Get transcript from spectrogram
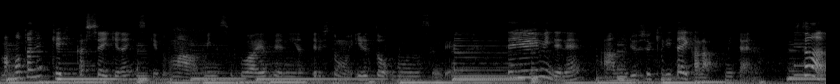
まあ、本当はね経費化しちゃいけないんですけど、まあ、みんなそこはあやふやにやってる人もいると思いますんで。っていう意味でねあの領収切りたいからみたいな人は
